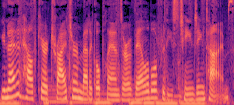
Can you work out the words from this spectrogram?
United Healthcare Tri Term Medical Plans are available for these changing times.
